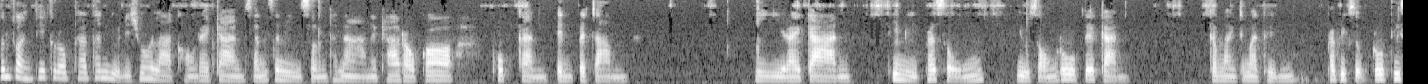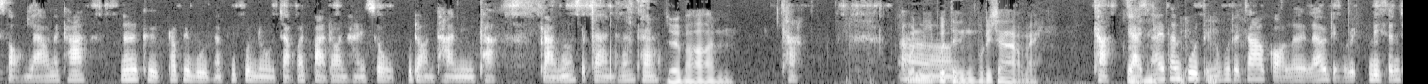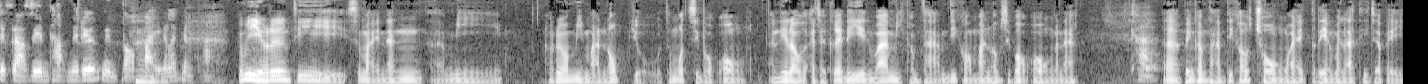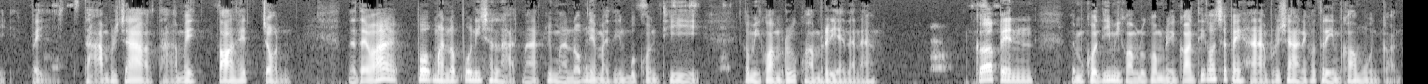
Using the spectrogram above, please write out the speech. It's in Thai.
ท่านฟังที่ครบค่ะท่านอยู่ในช่วงเวลาของรายการสันสนีสนทนานะคะ เราก็พบกันเป็นประจำมีรายการที่มีพระสงฆ์อยู่สองรูปด้วยกันกำลังจะมาถึงพระภิกษุรูปที่สองแล้วนะคะ นั่นก็คือพระภิบุญอภิปุโนจากวัดป่าดอนไฮโซอุดรธานีค่ะ กราบนมัสการท่านคะเจริญพรค่ะ วันนี้พูดถึงพระพุทธเจ้าไหม ค่ะ อยากจะให้ท่านพูดถึงพระพุทธเจ้าก่อนเลย แล้วเดี๋ยวดิฉันจะกราบเรียนถามในเรื่องอื่นต่อไปก็แล้วกันค่ะ ก็มีเรื่องที่สมัยนั้นเอ่อมีเขาเรียกว่ามีมานพอยู่ทั้งหมด 16 องค์ อันนี้เราอาจจะเคยได้ยินว่ามีคำถามที่ของมานพ16 องค์อะนะค่ะเอ่อเป็นคำถามที่เขาชงไว้เตรียมไว้แล้วที่จะไปไปถามพระเจ้า ถามไม่ต้อนให้จนนะแต่ว่าพวกมานพพวกนี้ฉลาดมากคือมานพเนี่ยหมายถึงบุคคลที่ก็มีความรู้ความเรียนนะนะก็เป็น เป็นบุคคลที่มีความรู้ความเรียนก่อนที่เขาจะไปหาพระเจ้าเนี่ยเขาเตรียมข้อมูลก่อน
